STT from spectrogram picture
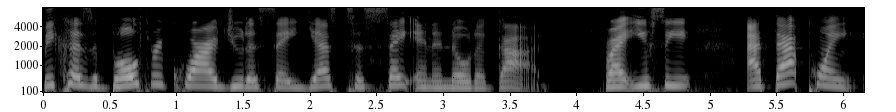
Because both required you to say yes to Satan and no to God, right? You see, at that point,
